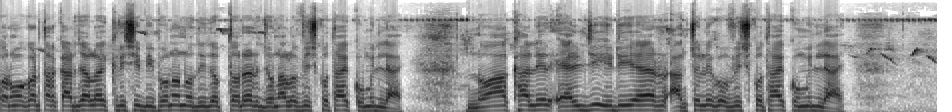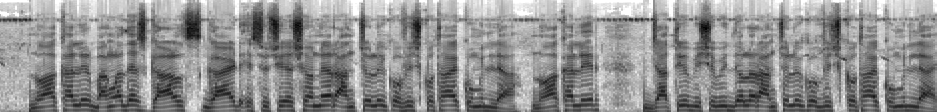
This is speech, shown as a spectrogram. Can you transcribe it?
কর্মকর্তার কার্যালয় কৃষি বিপণন অধিদপ্তরের জোনাল অফিস কোথায়? কুমিল্লায়। নোয়াখালীর এলজিইডি এর আঞ্চলিক অফিস কোথায়? কুমিল্লায়। নোয়াখালীর বাংলাদেশ গার্লস গাইড অ্যাসোসিয়েশনের আঞ্চলিক অফিস কোথায়? কুমিল্লা। নোয়াখালীর জাতীয় বিশ্ববিদ্যালয়ের আঞ্চলিক অফিস কোথায়? কুমিল্লায়।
